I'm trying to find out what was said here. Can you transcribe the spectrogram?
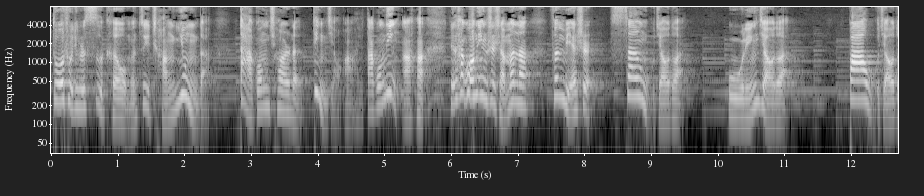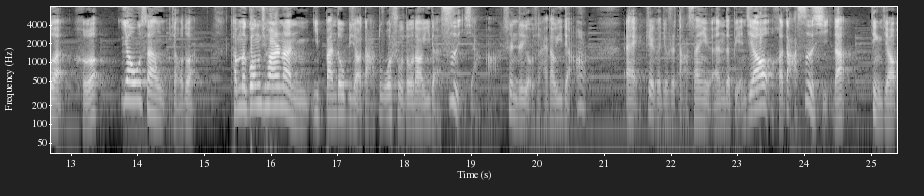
多数就是四颗我们最常用的大光圈的定焦啊，大光定啊。这大光定是什么呢？分别是三五焦段、五零焦段、八五焦段和幺三五焦段。它们的光圈呢，你一般都比较大，多数都到一点四以下啊，甚至有些还到一点二。哎，这个就是大三元的变焦和大四喜的定焦。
